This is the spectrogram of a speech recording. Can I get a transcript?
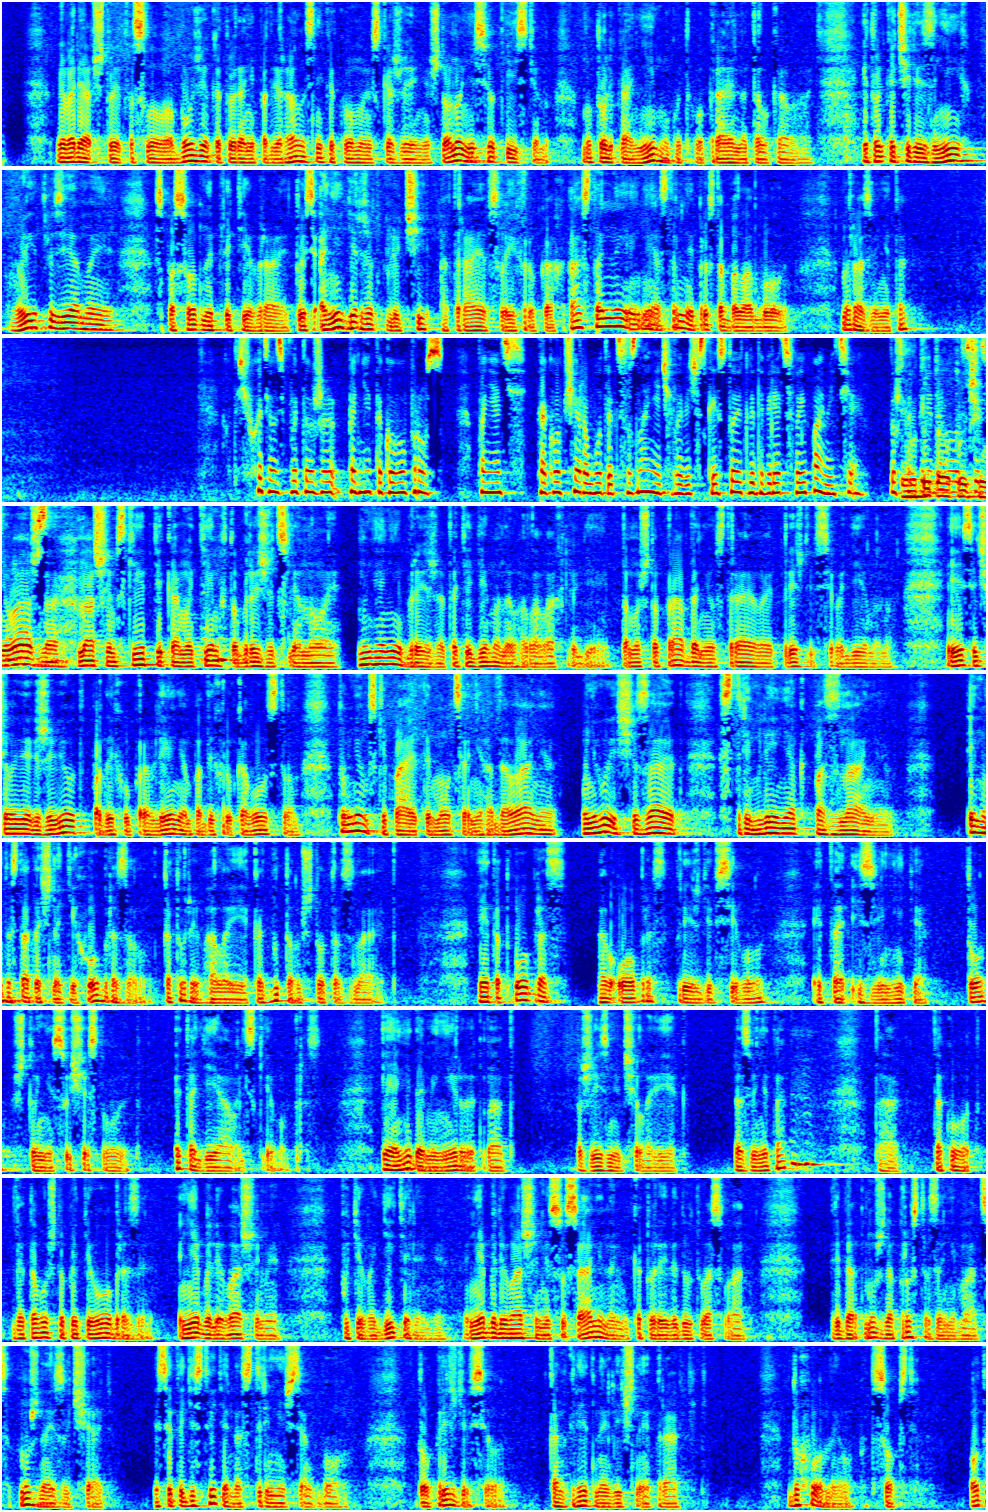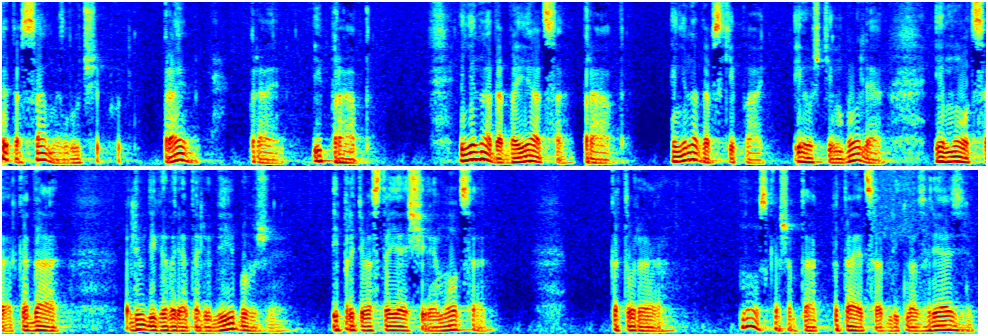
говорят, что это Слово Божье, которое не подвергалось никакому искажению, что оно несет истину, но только они могут его правильно толковать. И только через них вы, друзья мои, способны прийти в рай. То есть они держат ключи от рая в своих руках, а остальные не, остальные просто балаболы. Ну разве не так? Еще хотелось бы тоже поднять такой вопрос, понять, как вообще работает сознание человеческое, и стоит ли доверять своей памяти. То, что и вот это вот очень важно нашим скептикам и тем, кто брызжет слюной. Ну не они брызжат, а те демоны в головах людей. Потому что правда не устраивает прежде всего демонов. И если человек живет под их управлением, под их руководством, то в нем вскипает эмоция негодования, у него исчезает стремление к познанию. Ему достаточно тех образов, которые в голове, как будто он что-то знает. И этот образ, а образ прежде всего — это, извините, то, что не существует. Это дьявольский образ. И они доминируют над жизнью человека. Разве не так? Угу. Так. Так вот, для того, чтобы эти образы не были вашими путеводителями, не были вашими сусанинами, которые ведут вас в ад, ребят, нужно просто заниматься, нужно изучать. Если ты действительно стремишься к Богу, то прежде всего конкретные личные практики духовный опыт собственный. Вот это самый лучший путь. Правильно? Правильно. И правда. И не надо бояться правды. И не надо вскипать. И уж тем более эмоция, когда люди говорят о любви Божией, и противостоящая эмоция, которая, ну, скажем так, пытается облить нас грязью,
